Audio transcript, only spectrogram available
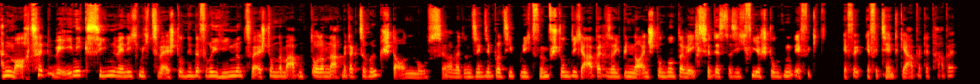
dann macht es halt wenig Sinn, wenn ich mich zwei Stunden in der Früh hin und zwei Stunden am Abend oder am Nachmittag zurückstauen muss. Ja, weil dann sind es im Prinzip nicht fünf Stunden, ich arbeite, sondern ich bin neun Stunden unterwegs für das, dass ich vier Stunden effizient gearbeitet habe.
